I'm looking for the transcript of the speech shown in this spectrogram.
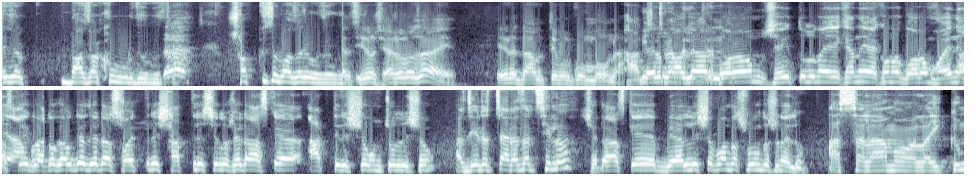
এই যে বাজার খুব উর্ধ্ব সবকিছু বাজারে উর্ধ্ব সিজন শেষ হলো যায়। এর দাম তেমন কমবেও না। গরম সেই তুলনায় এখানে এখনও গরম হয়নি। গতকালকে যেটা ছয়ত্রিশ সাতত্রিশ ছিল সেটা আজকে আটত্রিশশো উনচল্লিশশো। আর যেটা চার হাজার ছিল? সেটা আজকে বিয়াল্লিশশো পঞ্চাশ পর্যন্ত শুনাইলো। আসসালামু আলাইকুম।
